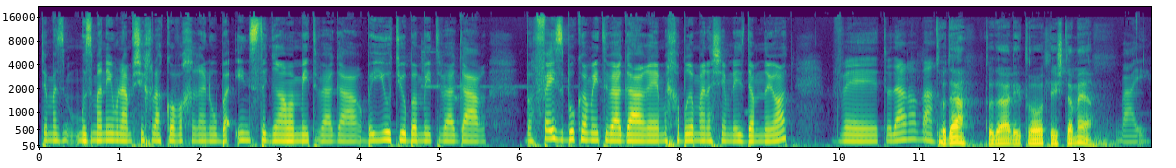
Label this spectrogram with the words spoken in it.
אתם מוזמנים להמשיך לעקוב אחרינו באינסטגרם עמית והגר, ביוטיוב עמית והגר, בפייסבוק עמית והגר, אה, מחברים אנשים להזדמנויות, ותודה רבה. תודה, תודה, להתראות, להשתמע. ביי.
